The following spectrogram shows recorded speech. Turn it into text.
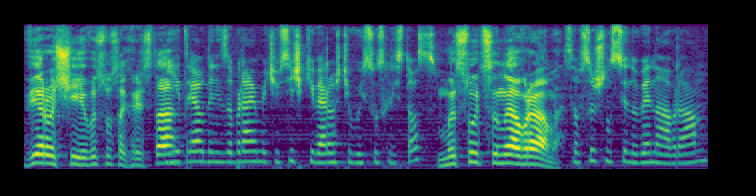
верующие в Иисуса Христа. Ние трябва да не забравяме, че всички вярващи в Исус Христос Мы суть сыны Авраама. са всъщност синове на Авраам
